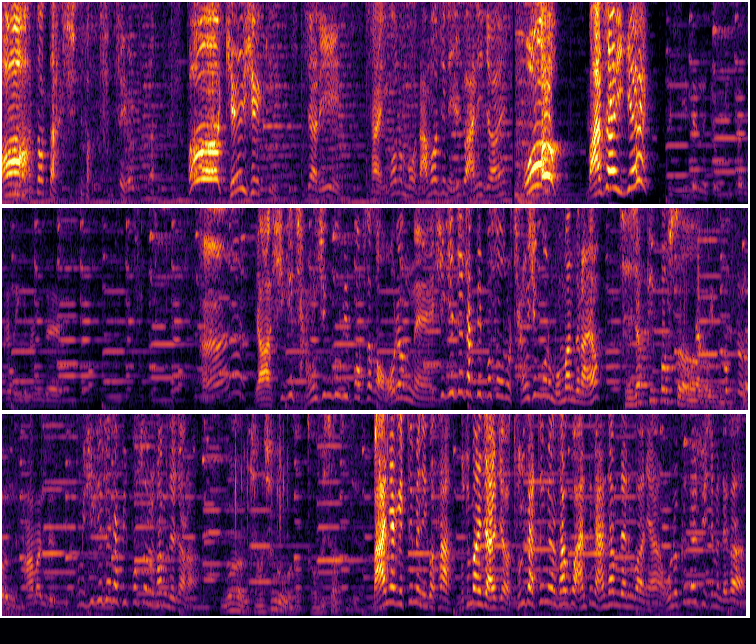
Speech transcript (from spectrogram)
아 떴다 씨발 진짜 열받아 아 개새끼 이짜리 자 이거는 뭐 나머지는 일도 아니죠 오 맞아 이게 시세는 좀 비싼 편 야 희귀 장신구 비법사가 어렵네 희귀 제작 비법사로 장신구는 못 만드나요 제작 피법서. 픽법서는 다 만들 수 있어. 그럼 희귀 제작 비법사를 사면 되잖아 이거는 장신구보다 더 비쌀 것 같은데요. 만약에 뜨면 이거 사 무슨 말인지 알죠 둘 다 뜨면 사고 안 뜨면 안 사면 되는 거 아니야 오늘 끝낼 수 있으면 내가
